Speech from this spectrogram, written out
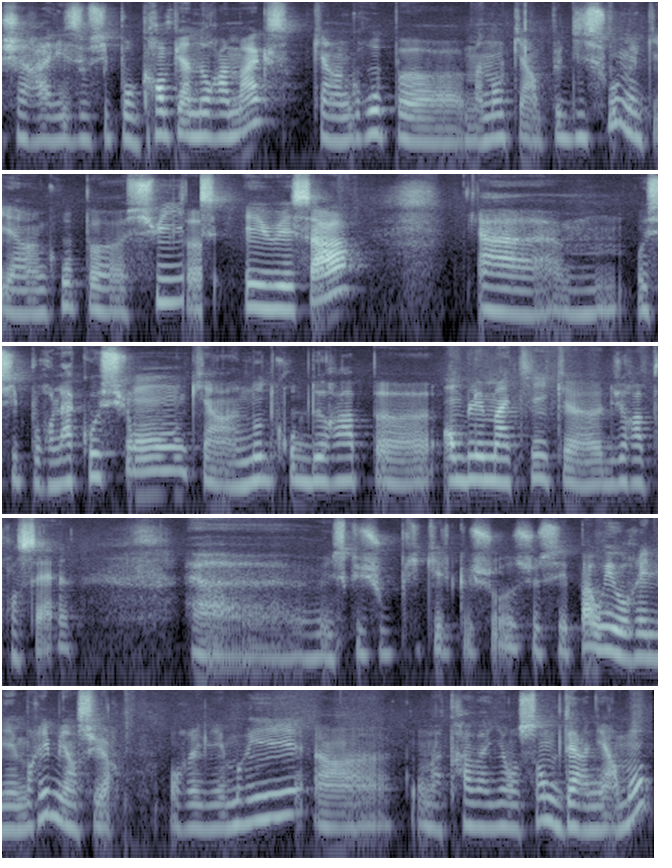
j'ai réalisé aussi pour Grand Pianoramax, qui est un groupe euh, maintenant qui est un peu dissous, mais qui est un groupe euh, suisse et USA. aussi pour La Caution, qui est un autre groupe de rap emblématique du rap français. Est-ce que j'oublie quelque chose? Je ne sais pas. Oui, Aurélie Emery, bien sûr. Aurélie Emery, qu'on a travaillé ensemble dernièrement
